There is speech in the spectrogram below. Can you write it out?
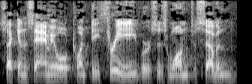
2 Samuel 23 verses 1 to 7,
